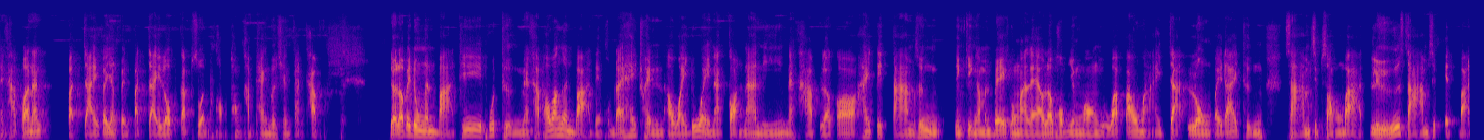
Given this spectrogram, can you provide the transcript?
นะครับ เพราะฉะนั้นปัจจัยก็ยังเป็นปัจจัยลบกับส่วนของทองคำแท่งด้วยเช่นกันครับ เดี๋ยวเราไปดูเงินบาทที่พูดถึงนะครับ เพราะว่าเงินบาทเนี่ยผมได้ให้เทรนเอาไว้ด้วยนะก่อนหน้านี้นะครับ แล้วก็ให้ติดตามซึ่งจริงๆอะมันเบรกลงมาแล้ว แล้วผมยังมองอยู่ว่าเป้าหมายจะลงไปได้ถึง 32 บาท หรือ 31 บาท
